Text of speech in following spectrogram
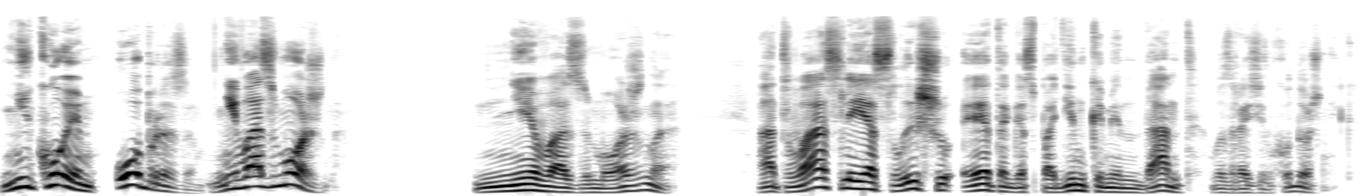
Никоим образом невозможно. Невозможно? От вас ли я слышу это, господин комендант? возразил художник.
